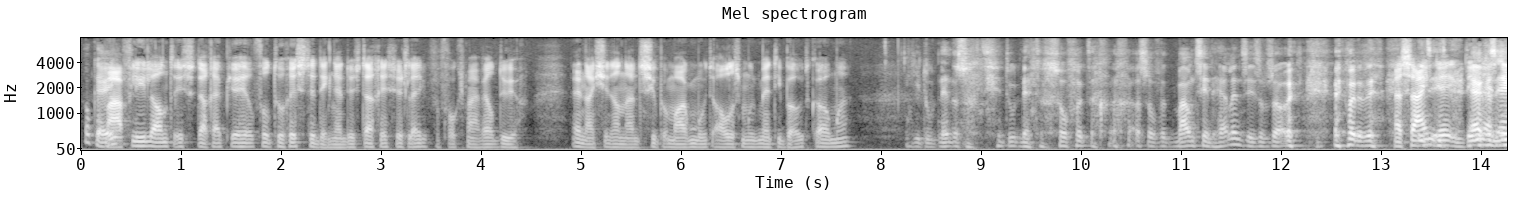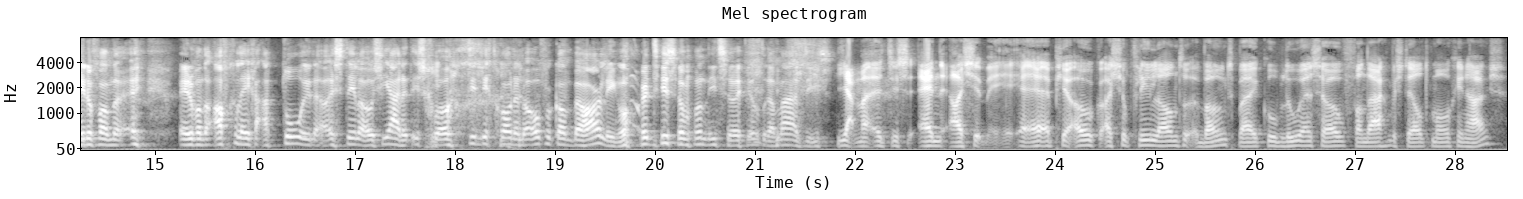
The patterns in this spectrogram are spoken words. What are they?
Oké. Maar Vlieland is, daar heb je heel veel toeristendingen. Dus daar is het leven volgens mij wel duur. En als je dan naar de supermarkt moet, alles moet met die boot komen. Je doet net alsof, je doet net alsof, het, alsof het Mount St. Helens is of zo. Er zijn de- dingen ergens een of, ander, een of ander afgelegen atol in de stille oceaan. Het, is gewoon, het ligt gewoon aan de overkant bij Harlingen hoor. Het is helemaal niet zo heel dramatisch. Ja, maar het is. En als je. eh, Heb je ook, als je op Vlieland woont, bij Coolblue en zo, vandaag besteld, morgen in huis?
